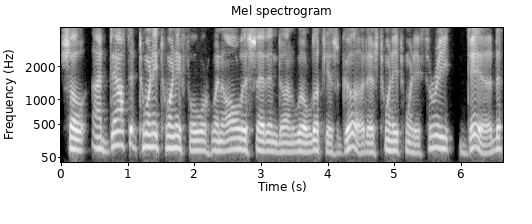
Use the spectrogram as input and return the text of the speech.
So I doubt that 2024, when all is said and done, will look as good as 2023 did,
